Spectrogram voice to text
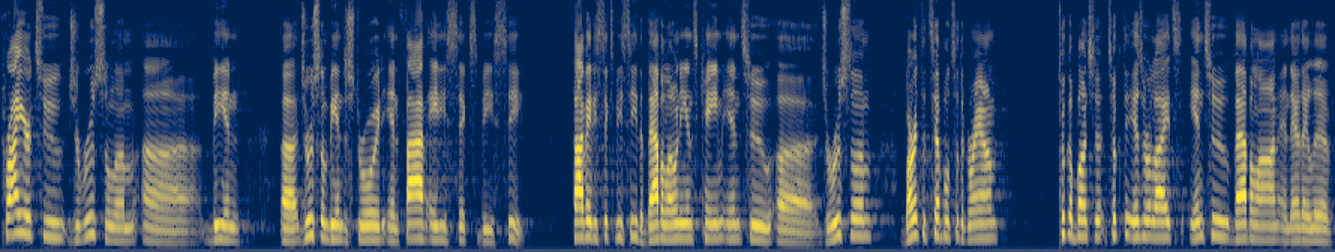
prior to Jerusalem uh, being uh, Jerusalem being destroyed in 586 BC. 586 BC, the Babylonians came into uh, Jerusalem, burnt the temple to the ground, took a bunch of, took the Israelites into Babylon, and there they lived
